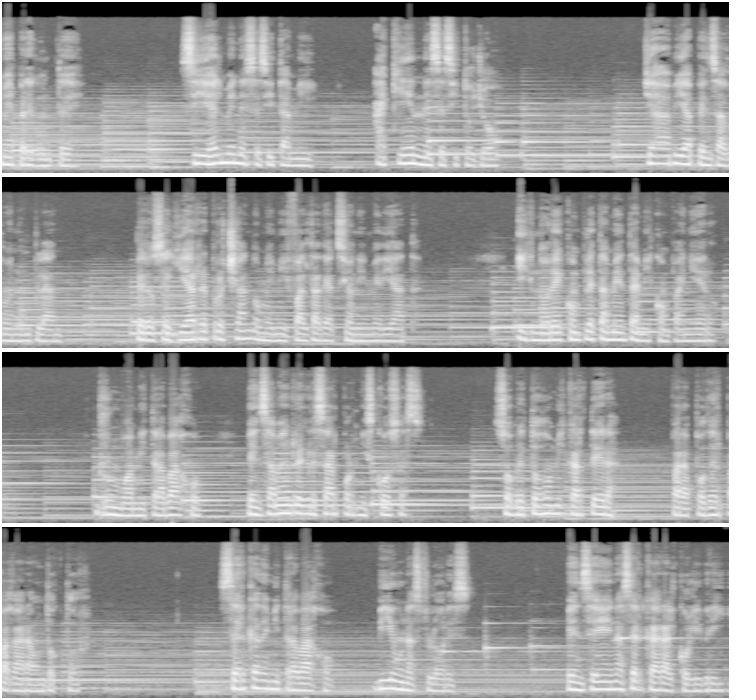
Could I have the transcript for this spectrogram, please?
Me pregunté, si él me necesita a mí, ¿a quién necesito yo? Ya había pensado en un plan, pero seguía reprochándome mi falta de acción inmediata. Ignoré completamente a mi compañero. Rumbo a mi trabajo, pensaba en regresar por mis cosas, sobre todo mi cartera, para poder pagar a un doctor. Cerca de mi trabajo vi unas flores. Pensé en acercar al colibrí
